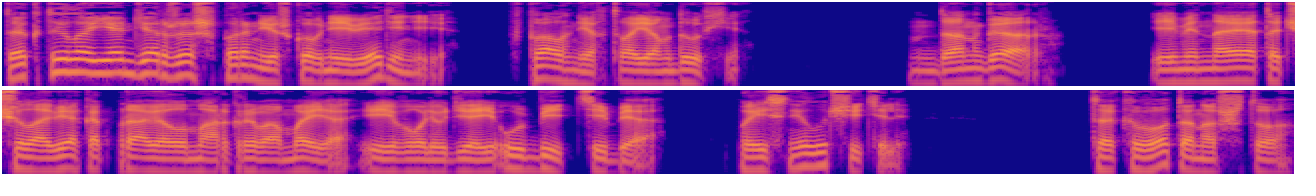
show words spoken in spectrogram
«Так ты, Лоен, держишь парнишку в неведении? Вполне в твоем духе». «Дангар. Именно этот человек отправил Маргрева Мэя и его людей убить тебя», — пояснил учитель. «Так вот оно что»,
